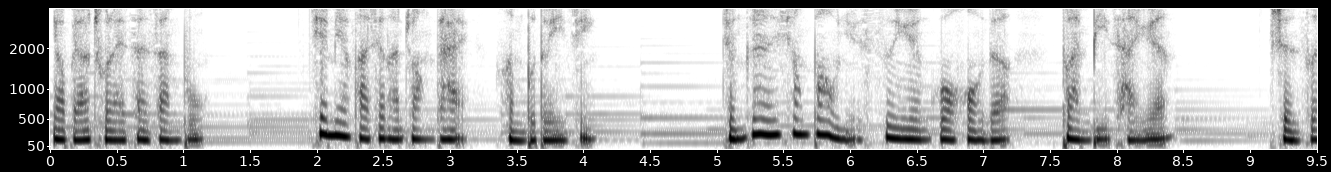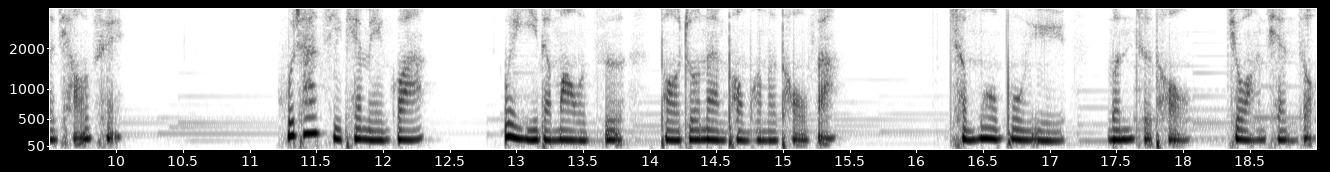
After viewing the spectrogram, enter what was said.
要不要出来散散步？见面发现他状态很不对劲，整个人像暴女肆虐过后的断壁残垣，神色憔悴。胡茬几天没刮，卫衣的帽子包住乱蓬蓬的头发，沉默不语，闷着头就往前走。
